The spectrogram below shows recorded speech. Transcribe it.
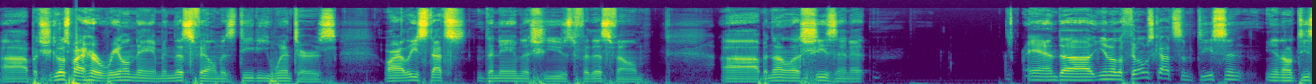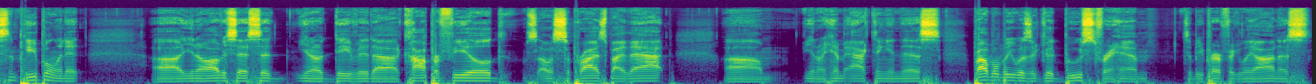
uh, but she goes by her real name in this film is Dee Dee Winters or at least that's the name that she used for this film. Uh, but nonetheless, she's in it. And uh, you know, the film's got some decent, you know, decent people in it. Uh, you know, obviously, I said, you know, David uh, Copperfield. So I was surprised by that. Um, you know, him acting in this probably was a good boost for him, to be perfectly honest.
